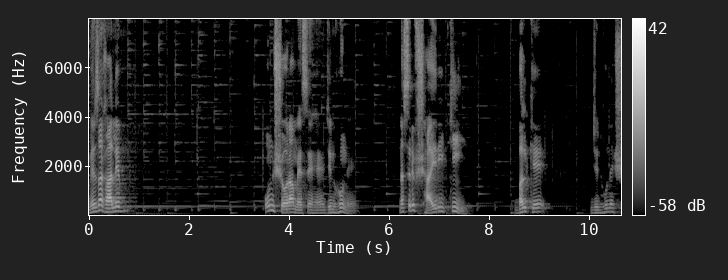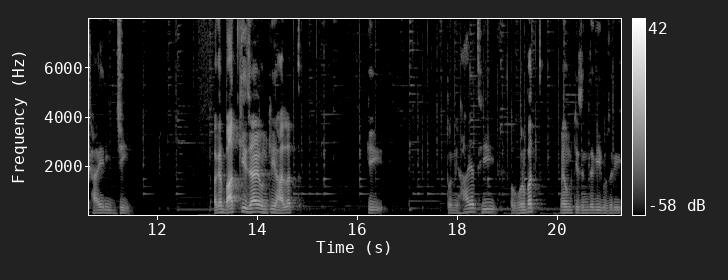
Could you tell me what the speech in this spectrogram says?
मिर्ज़ा गालिब उन शोरा में से हैं जिन्होंने न सिर्फ़ शायरी की, बल्कि जिन्होंने शायरी जी। अगर बात की जाए उनकी हालत की तो नहायत ही गुर्बत में उनकी ज़िंदगी गुजरी।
